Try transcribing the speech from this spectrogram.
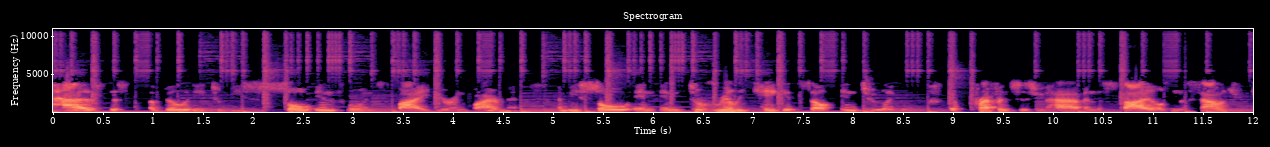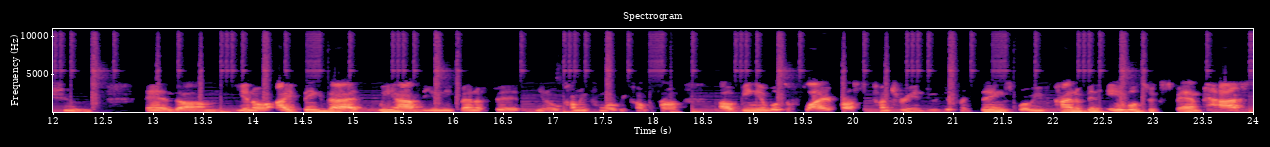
has this ability to be so influenced by your environment and be so in, in to really take itself into like the preferences you have and the styles and the sounds you choose And um, you know, I think that we have the unique benefit, you know, coming from where we come from, of being able to fly across the country and do different things, where we've kind of been able to expand past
